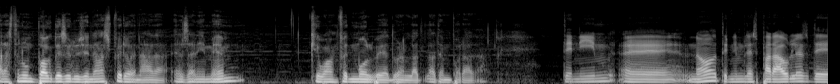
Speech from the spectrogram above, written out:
Ara estan un poc desil·lusionats, però nada, els animem que ho han fet molt bé durant la, la temporada. Tenim, eh, no? Tenim les paraules de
